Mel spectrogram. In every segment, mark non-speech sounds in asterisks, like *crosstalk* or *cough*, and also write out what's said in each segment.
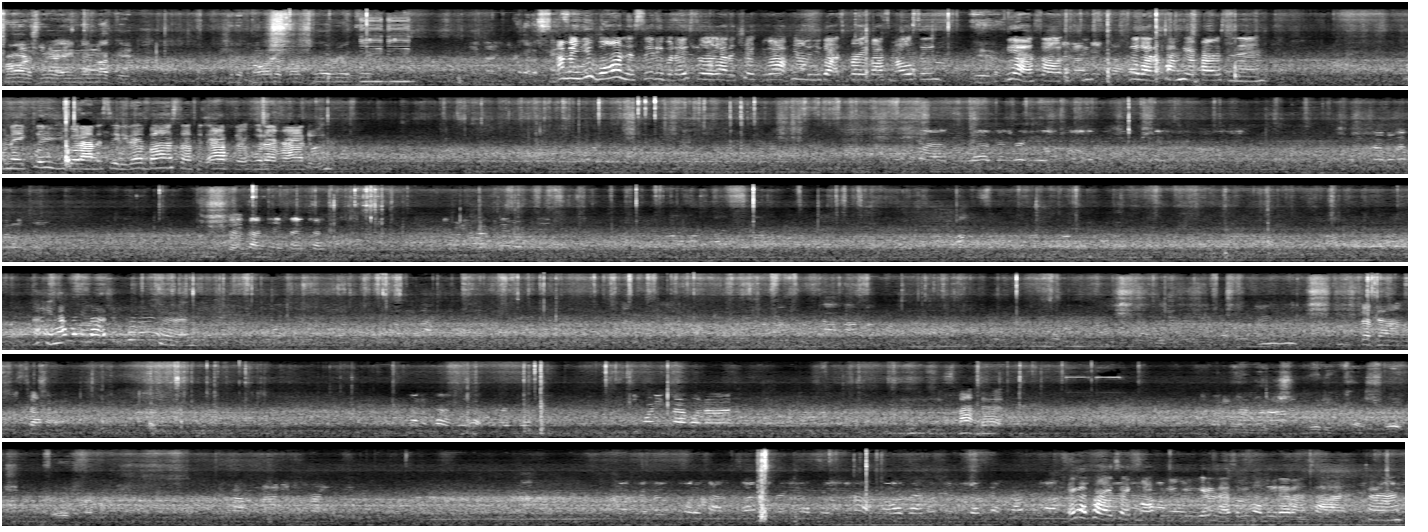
Charged with it. Ain't nothing I could get a bond up on for real quick. I. I mean, you go in the city, but they still gotta check you out. Apparently, you got sprayed by some OC. Yeah. Yeah, so you still gotta come here first, and then when they clear you, go down the city. That bond stuff is after whatever I do. Dang, how many knots you put in? Mhm. Step down, step out. It's not that. I just really call switch for They're gonna probably take them off again when you get in there, so we're gonna leave that on side. Turn.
